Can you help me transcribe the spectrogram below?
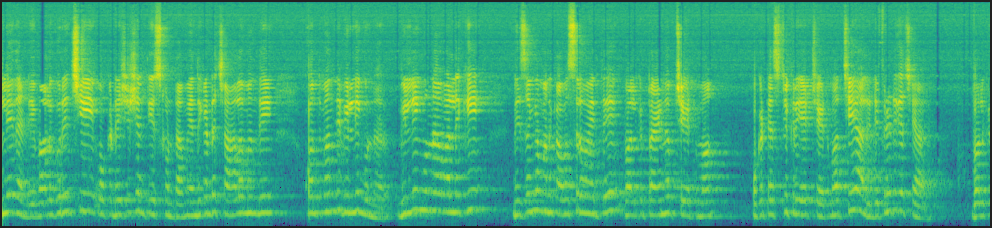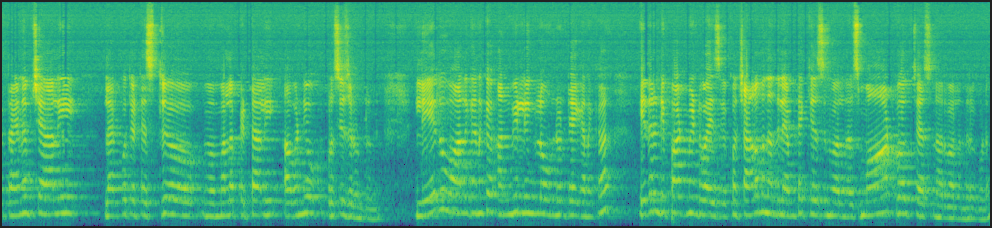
లేదండి వాళ్ళ గురించి ఒక డెసిషన్ తీసుకుంటాము. ఎందుకంటే చాలా మంది కొంతమంది విల్లింగ్ ఉన్నారు. విల్లింగ్ ఉన్న వాళ్ళకి నిజంగా మనకు అవసరమైతే వాళ్ళకి ట్రైనప్ చేయటమా? ఒక టెస్ట్ క్రియేట్ చేయటమా? చేయాలి డెఫినెట్గా చేయాలి. వాళ్ళకి ట్రైనప్ చేయాలి లేకపోతే టెస్ట్ మళ్ళీ పెట్టాలి అవన్నీ ఒక ప్రొసీజర్ ఉంటుంది. లేదు వాళ్ళు కనుక అన్విల్లింగ్లో ఉండుంటే కనుక ఏదైనా డిపార్ట్మెంట్ వైజ్గా చాలా మంది అందులో ఎంటెక్ చేసిన వాళ్ళు స్మార్ట్ వర్క్ చేస్తున్నారు వాళ్ళందరూ కూడా.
